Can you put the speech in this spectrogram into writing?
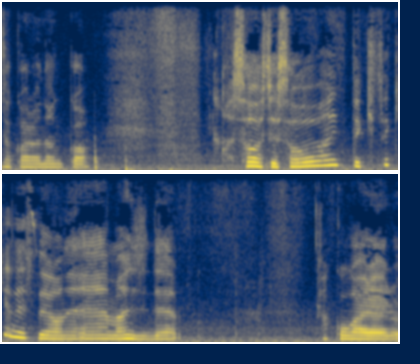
だからなんか相思相愛って奇跡ですよね。マジで。憧れる。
